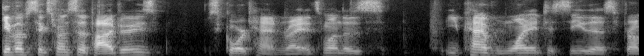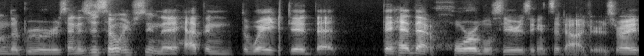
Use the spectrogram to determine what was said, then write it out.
give up six runs to the Padres, score ten. Right, it's one of those you kind of wanted to see this from the Brewers, and it's just so interesting that it happened the way it did. That they had that horrible series against the Dodgers. Right,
